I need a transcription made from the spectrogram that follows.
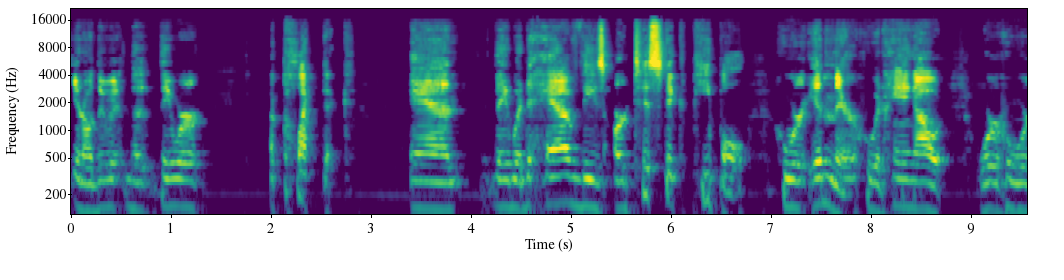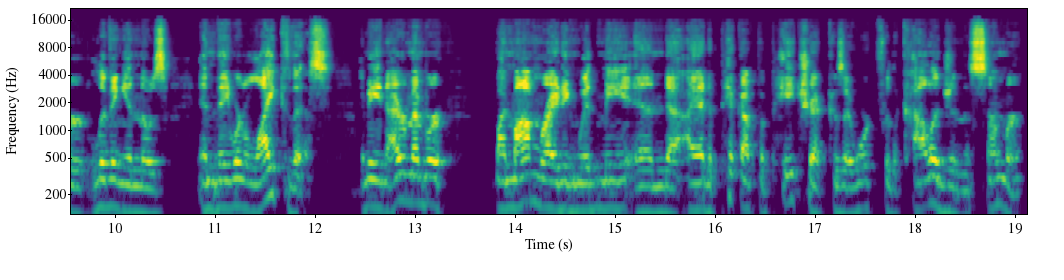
You know, they they were eclectic, and they would have these artistic people who were in there who would hang out or who were living in those and they were like this i mean i remember my mom riding with me and uh, i had to pick up a paycheck because i worked for the college in the summer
